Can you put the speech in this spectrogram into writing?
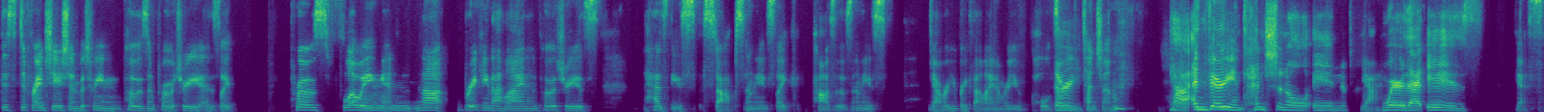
this differentiation between prose and poetry as like prose flowing and not breaking that line and poetry is has these stops and these like pauses and these yeah where you break that line and where you hold very, some tension. Yeah and very intentional in yeah. where that is Yes.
